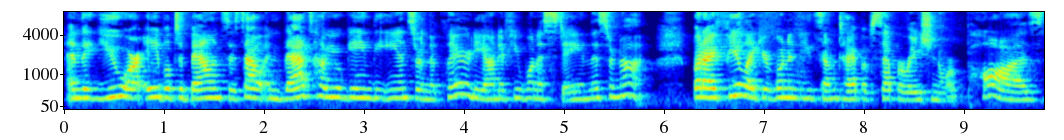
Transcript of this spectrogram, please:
And that you are able to balance this out. And that's how you'll gain the answer and the clarity on if you want to stay in this or not. But I feel like you're going to need some type of separation or pause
